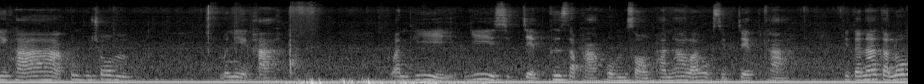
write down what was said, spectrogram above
ดีค่ะ คุณผู้ชมวันนี้ค่ะ วันที่ 27 พฤษภาคม 2567 ค่ะกิตนาจะลง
